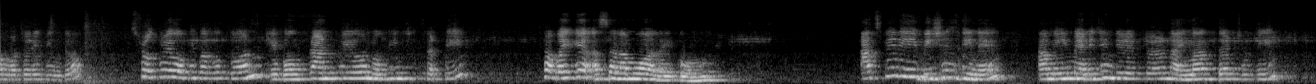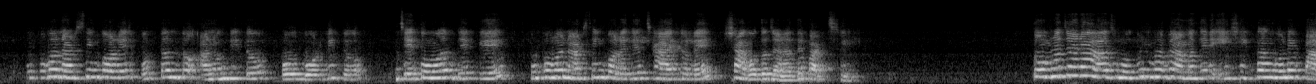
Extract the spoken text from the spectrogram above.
কর্মচারীবৃন্দ, শ্রদ্ধেয় অভিভাবকগণ এবং প্রাণপ্রিয় নবীন শিক্ষার্থী, সবাইকে আসসালামু আলাইকুম। আজকের এই বিশেষ দিনে আমি ম্যানেজিং ডিরেক্টর নাইমা আক্তার জুটি উপমা নার্সিং কলেজ অত্যন্ত আনন্দিত ও গর্বিত যে তোমাদেরকে উপমা নার্সিং কলেজের ছায়াতলে স্বাগত জানাতে পারছি। তোমরা যারা আজ নতুনভাবে আমাদের এই শিক্ষাঙ্গনে পা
